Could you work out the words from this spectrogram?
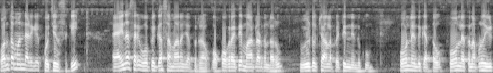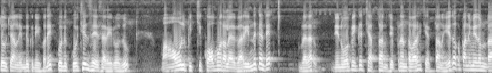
కొంతమంది అడిగే క్వశ్చన్స్కి అయినా సరే ఓపిక్గా సమాధానం చెప్తున్నారు ఒక్కొక్కరు అయితే మాట్లాడుతుంటారు. యూట్యూబ్ ఛానల్ పెట్టింది ఎందుకు? ఫోన్లు ఎందుకు ఎత్తావు? ఫోన్లు ఎత్తనప్పుడు యూట్యూబ్ ఛానల్ ఎందుకు నీకు? అని కొన్ని క్వశ్చన్స్ వేశారు ఈరోజు. మామూలు పిచ్చి కోపం రాలేదు గారు ఎందుకంటే బ్రదర్ నేను ఓపిక్గా చెప్తాను చెప్పినంత వరకు చెప్తాను. ఏదో ఒక పని మీద ఉంటా.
